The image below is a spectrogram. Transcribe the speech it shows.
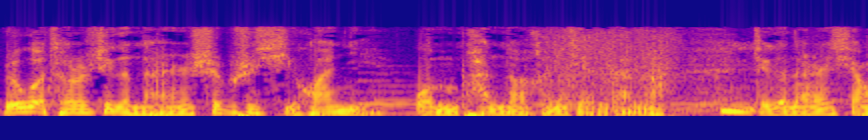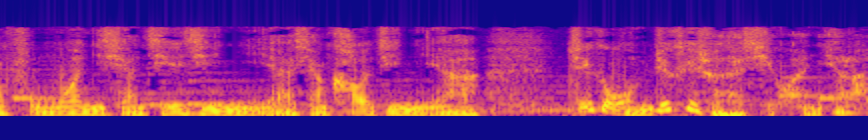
如果他说这个男人是不是喜欢你，我们判断很简单了。这个男人想抚摸你，想接近你呀，想靠近你啊，这个我们就可以说他喜欢你了。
